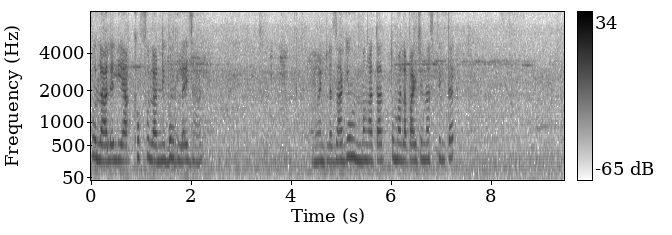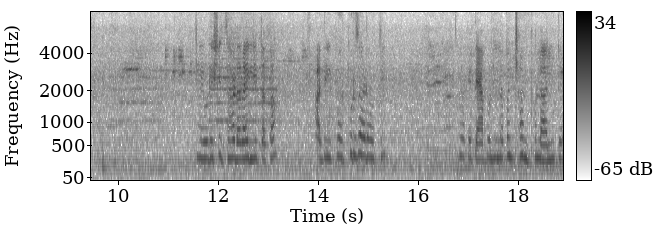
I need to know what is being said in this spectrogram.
फुलं आलेली अख्खं फुलांनी भरलं आहे झाड. मी म्हटलं जा घेऊन मग आता तुम्हाला पाहिजे नसतील तर. एवढीशीच झाडं राहिलीत आता. आधी भरपूर झाडं होती. ओके त्या बोलीला पण छान फुलं आली ते.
